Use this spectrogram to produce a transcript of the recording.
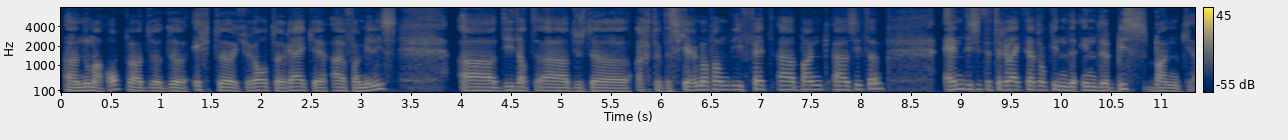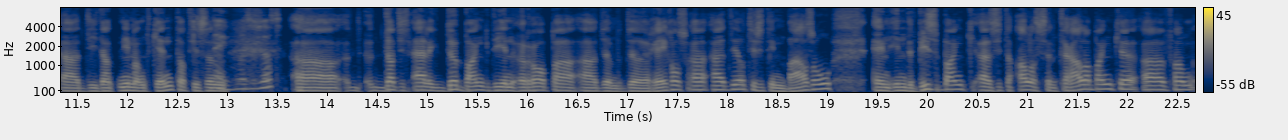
noem maar op. de, de echte grote, rijke families. Die dat, dus de, achter de schermen van die Fed-bank zitten. En die zitten tegelijkertijd ook in de, in de BIS-bank, die dat niemand kent. Dat is een, nee, wat is dat? dat is eigenlijk de bank die in Europa de, de regels uitdeelt. Die zit in Basel. En in de BIS-bank zitten alle centrale banken van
